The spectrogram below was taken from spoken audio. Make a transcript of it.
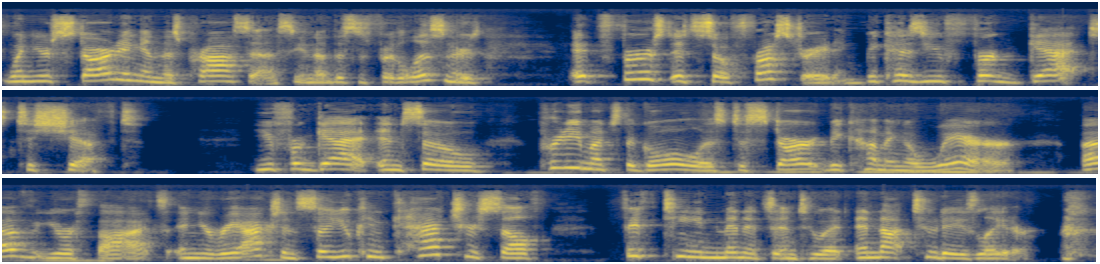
when you're starting in this process, you know, this is for the listeners. At first, it's so frustrating because you forget to shift. You forget. And so, pretty much the goal is to start becoming aware of your thoughts and your reactions so you can catch yourself 15 minutes into it and not two days later.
